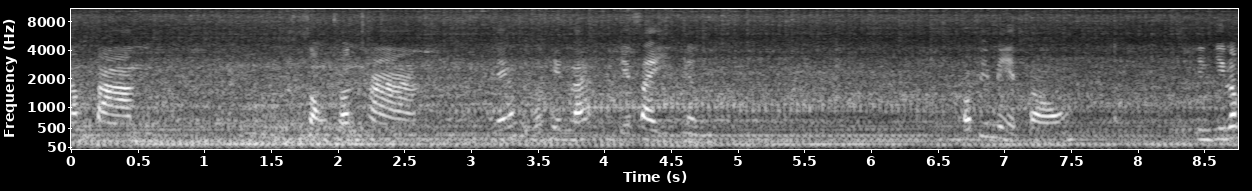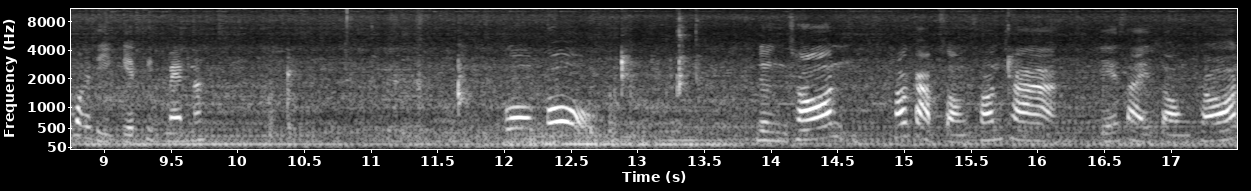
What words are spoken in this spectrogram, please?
น้ำตาลสองช้อนชาอันนี้ก็ถือว่าเข้มแล้วเก๋ใส่อีกหนึ่งคอฟฟี่เมดสองจริงๆแล้วปกติเก๋ติดแมทนะ โกโก้หนึ่งช้อนเท่ากับสองช้อนชา เก๋ใส่สองช้อน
